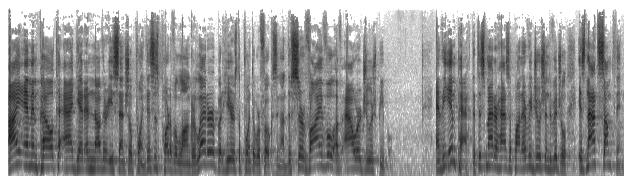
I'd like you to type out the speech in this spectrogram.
I am impelled to add yet another essential point. This is part of a longer letter, but here's the point that we're focusing on the survival of our Jewish people. And the impact that this matter has upon every Jewish individual is not something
